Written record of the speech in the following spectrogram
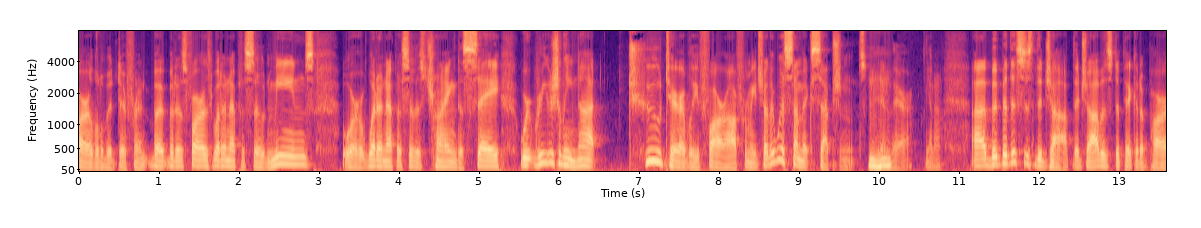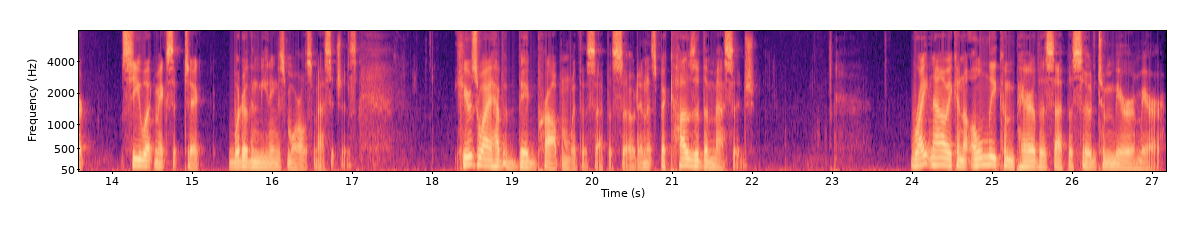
are a little bit different. But but as far as what an episode means or what an episode is trying to say, we're, we're usually not too terribly far off from each other, with some exceptions mm-hmm. in there. You know, uh, but but this is the job. The job is to pick it apart, see what makes it tick. What are the meanings, morals, messages? Here's why I have a big problem with this episode, and it's because of the message. Right now, I can only compare this episode to Mirror Mirror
